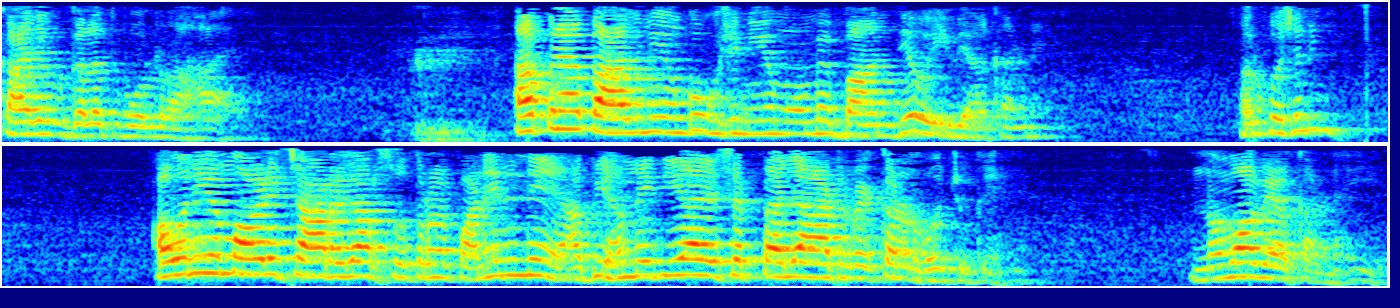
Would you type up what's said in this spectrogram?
कहा जब गलत बोल रहा है। अपने आप आदमियों को कुछ नियमों में बाँध दिया, वही व्याकरण और कुछ नहीं। अवनियमावली चार हज़ार सूत्रों में पानी नहीं अभी हमें दिया इससे पहले आठ व्याकरण हो चुके हैं। नौवा व्याकरण है ये।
